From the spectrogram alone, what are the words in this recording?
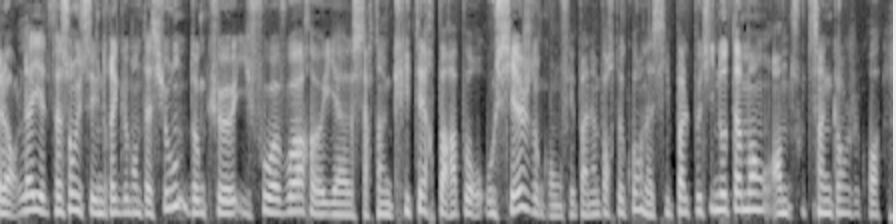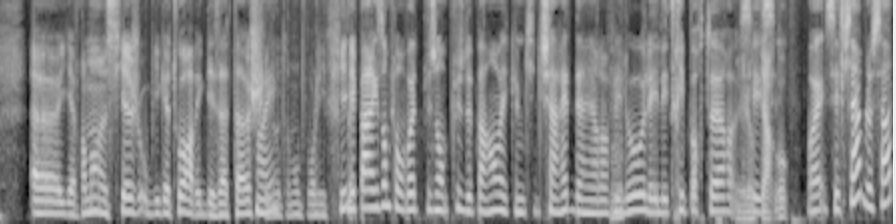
Alors là, il y a de toute façon, c'est une réglementation, donc il faut avoir, il y a certains critères par rapport au siège, donc on ne fait pas n'importe quoi, on n'assied pas le petit, notamment en dessous de 5 ans, je crois. il y a vraiment un siège obligatoire avec des attaches, notamment pour les pieds. Mais par exemple, on voit de plus en plus de parents avec une petite charrette derrière leur mmh. vélo, les, les triporteurs. Vélo cargo. Ouais, c'est fiable ça?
